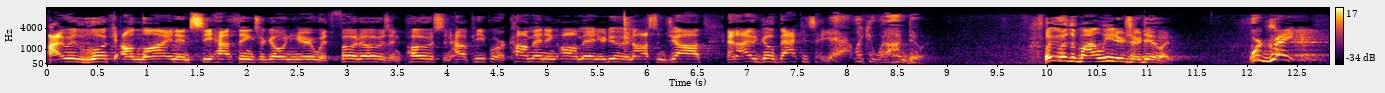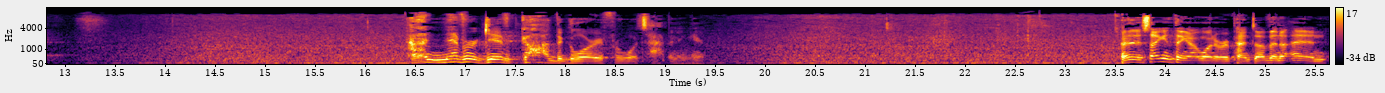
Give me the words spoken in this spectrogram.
I would look online and see how things are going here with photos and posts and how people are commenting, oh man, you're doing an awesome job. And I would go back and say, yeah, look at what I'm doing. Look at what my leaders are doing. We're great. And I never give God the glory for what's happening here. And the second thing I want to repent of, and, and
